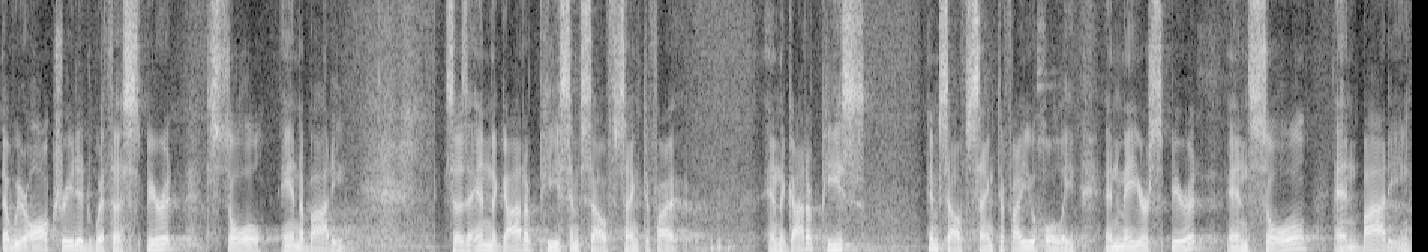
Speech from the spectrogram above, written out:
that we are all created with a spirit, soul, and a body. It says, "And the God of peace himself sanctify and the God of peace himself sanctify you wholly, and may your spirit and soul and body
